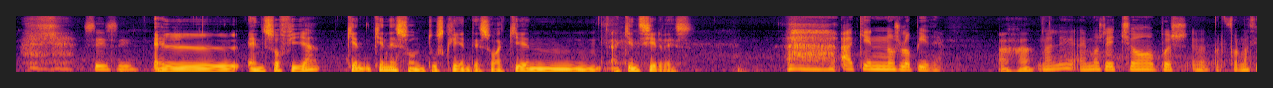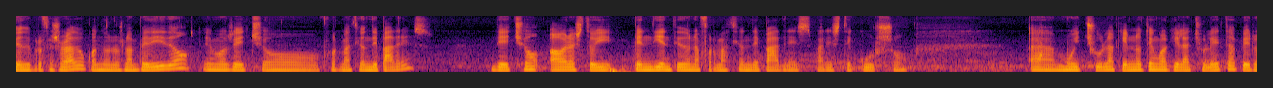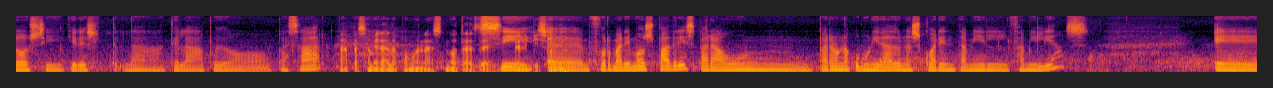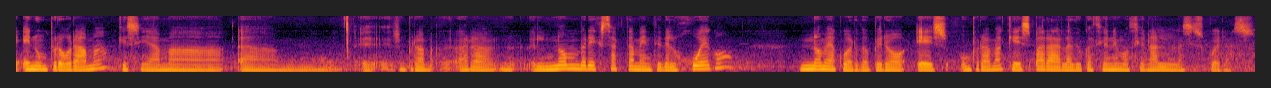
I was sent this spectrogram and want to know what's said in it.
sí, sí. El, en Sofía, ¿quién, ¿quiénes son tus clientes o a quién, a quién sirves? A quien nos lo pide. Ajá. ¿Vale? Hemos hecho pues, eh, formación de profesorado cuando nos lo han pedido, hemos hecho formación de padres. De hecho, ahora estoy pendiente de una formación de padres para este curso ah, muy chula, que no tengo aquí la chuleta, pero si quieres la, te la puedo pasar. Ah, pásamela, la pongo en las notas del, del episodio. Eh, formaremos padres para, un, para una comunidad de unas 40.000 familias eh, en un programa que se llama, eh, es un programa, ahora, el nombre exactamente del juego no me acuerdo, pero es un programa que es para la educación emocional en las escuelas.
